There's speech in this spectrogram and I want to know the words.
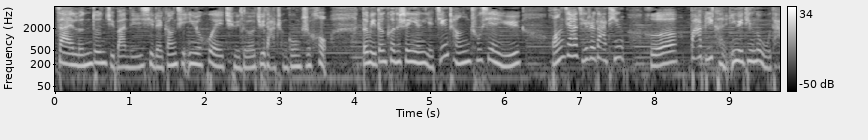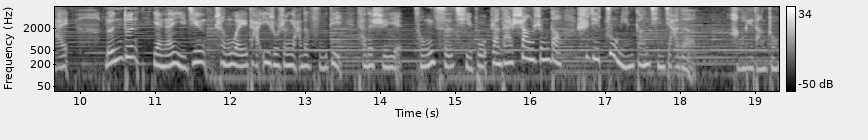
在伦敦举办的一系列钢琴音乐会取得巨大成功之后，德米登科的身影也经常出现于皇家节日大厅和巴比肯音乐厅的舞台。伦敦俨然已经成为他艺术生涯的福地，他的事业从此起步，让他上升到世界著名钢琴家的行列当中。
